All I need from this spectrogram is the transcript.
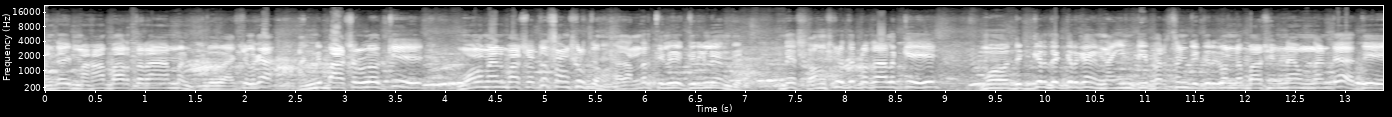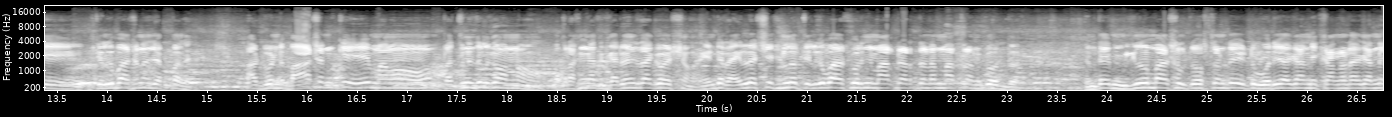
అంటే మహాభారత రామ ఇప్పుడు యాక్చువల్గా అన్ని భాషల్లోకి మూలమైన భాష అయితే సంస్కృతం. అది అందరు తిరిగి తిరిగిలేంది అంటే సంస్కృత పదాలకి దగ్గర దగ్గరగా నైంటీ పర్సెంట్ దగ్గరగా ఉన్న భాష ఏమైనా ఉందంటే అది తెలుగు భాషనే చెప్పాలి. అటువంటి భాషకి మనం ప్రతినిధులుగా ఉన్నాం. ఒక రకంగా అది గర్వించదగ్గ విషయం. ఏంటి రైల్వే స్టేషన్లో తెలుగు భాష గురించి మాట్లాడుతుండని మాత్రం అనుకోవద్దు. అంటే మిగిలిన భాషలు చూస్తుంటే ఇటు ఒరియా కానీ కన్నడ కానీ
